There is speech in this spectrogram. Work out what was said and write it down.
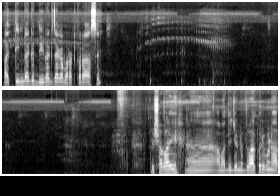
প্রায় তিন ভাগের দুই ভাগ জায়গা ভরাট করা আছে। তো সবাই আমাদের জন্য দোয়া করবেন, আর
